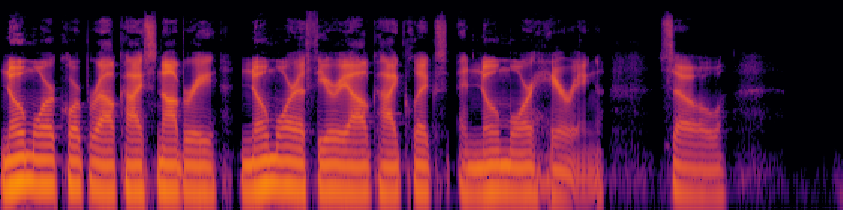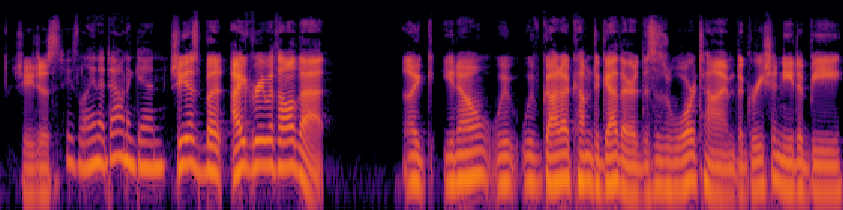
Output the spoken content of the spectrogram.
No more Corporalki snobbery, no more Etherealki clicks, and no more herring. So she just she's laying it down again. she is, but I agree with all that. Like, you know, we we've got to come together. This is wartime. The Grisha need to be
